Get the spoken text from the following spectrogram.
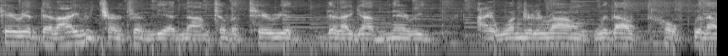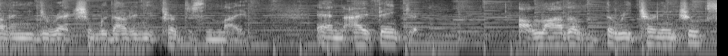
period that I returned from Vietnam till the period that I got married, I wandered around without hope, without any direction, without any purpose in life. And I think a lot of the returning troops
